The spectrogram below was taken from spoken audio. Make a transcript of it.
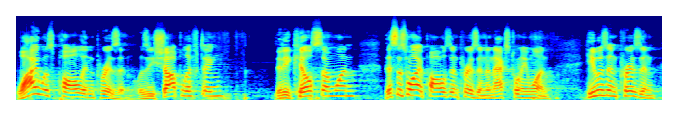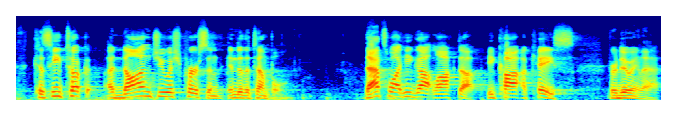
Why was Paul in prison? Was he shoplifting? Did he kill someone? This is why Paul's in prison in Acts 21. He was in prison because he took a non Jewish person into the temple. That's why he got locked up. He caught a case for doing that.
